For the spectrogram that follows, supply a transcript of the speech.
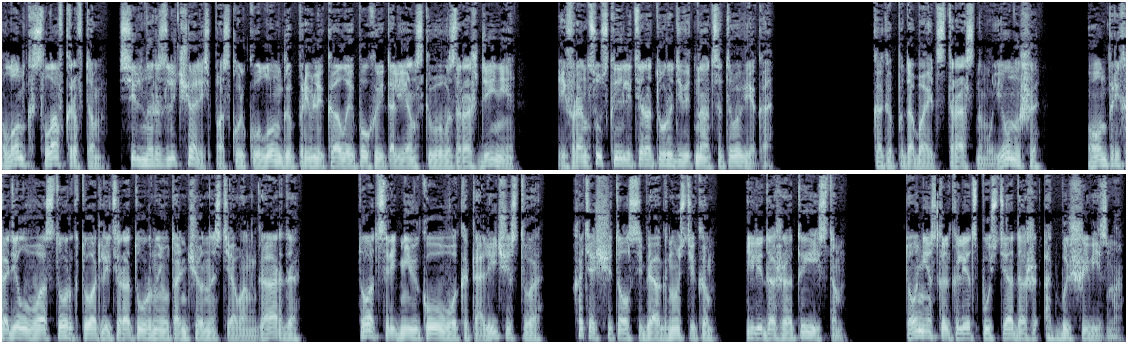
Лонг с Лавкрафтом сильно различались, поскольку Лонга привлекала эпоха итальянского возрождения и французская литература XIX века. Как и подобает страстному юноше, он приходил в восторг то от литературной утонченности авангарда, то от средневекового католичества, хотя считал себя агностиком или даже атеистом, то несколько лет спустя даже от большевизма.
